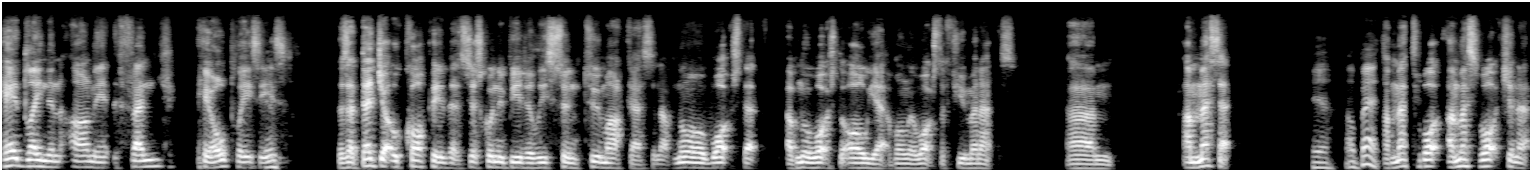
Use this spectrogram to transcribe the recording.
headlining Army at the Fringe, in all places. There's a digital copy that's just going to be released soon too, Marcus, and I've not watched it. I've not watched it all yet. I've only watched a few minutes. Um, I miss it. Yeah, I'll bet. I miss what I miss watching it.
